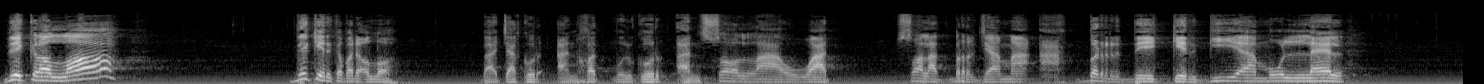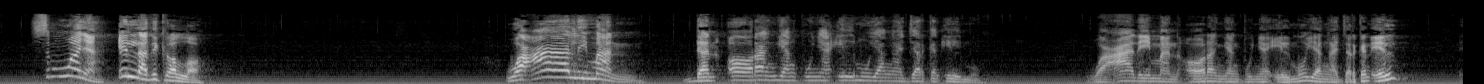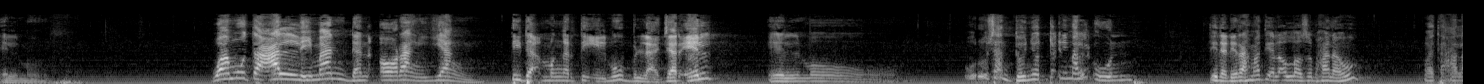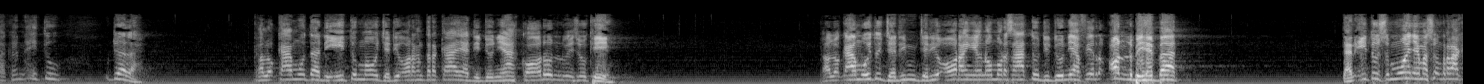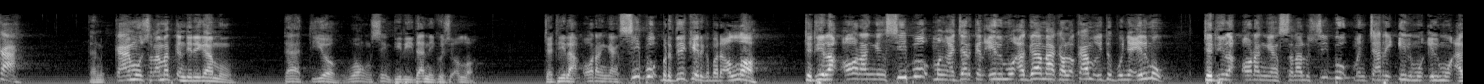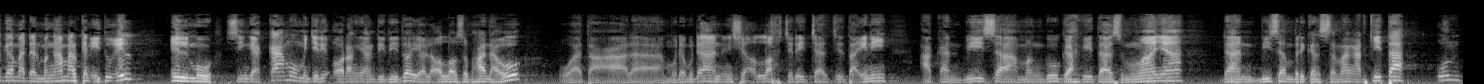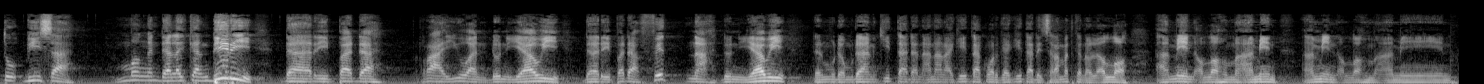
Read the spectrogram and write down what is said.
Zikrullah zikir kepada Allah baca Quran, khutmul Quran, solawat, solat berjamaah, berzikir, mulel, semuanya illa dzikrullah. Wa aliman dan orang yang punya ilmu yang ngajarkan ilmu. Wa aliman orang yang punya ilmu yang ngajarkan il ilmu. Wa muta'alliman dan orang yang tidak mengerti ilmu belajar il ilmu urusan dunia ini malun tidak dirahmati oleh Allah Subhanahu wa taala karena itu udahlah. Kalau kamu tadi itu mau jadi orang terkaya di dunia korun lu sugi. Kalau kamu itu jadi menjadi orang yang nomor satu di dunia Fir'aun lebih hebat. Dan itu semuanya masuk neraka. Dan kamu selamatkan diri kamu. Dadiyo wong sing diridani Gusti Allah. Jadilah orang yang sibuk berzikir kepada Allah. Jadilah orang yang sibuk mengajarkan ilmu agama kalau kamu itu punya ilmu. Jadilah orang yang selalu sibuk mencari ilmu-ilmu agama dan mengamalkan itu il ilmu sehingga kamu menjadi orang yang diridhoi oleh Allah Subhanahu wa taala. Mudah-mudahan insyaallah cerita-cerita ini akan bisa menggugah kita semuanya dan bisa memberikan semangat kita untuk bisa mengendalikan diri daripada rayuan duniawi, daripada fitnah duniawi dan mudah-mudahan kita dan anak-anak kita, keluarga kita diselamatkan oleh Allah. Amin. Allahumma amin. Amin. Allahumma amin.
